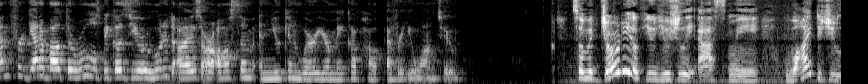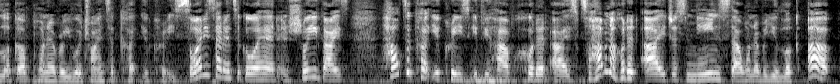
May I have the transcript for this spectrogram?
And forget about the rules because your hooded eyes are awesome and you can wear your makeup however you want to. So majority of you usually ask me, why did you look up whenever you were trying to cut your crease? So I decided to go ahead and show you guys how to cut your crease if you have hooded eyes. So having a hooded eye just means that whenever you look up,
